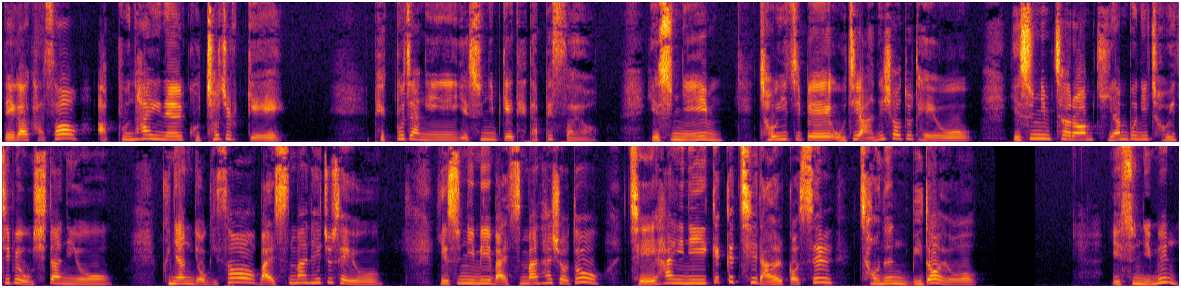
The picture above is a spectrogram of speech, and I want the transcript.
내가 가서 아픈 하인을 고쳐줄게. 백부장이 예수님께 대답했어요. 예수님, 저희 집에 오지 않으셔도 돼요. 예수님처럼 귀한 분이 저희 집에 오시다니요. 그냥 여기서 말씀만 해주세요. 예수님이 말씀만 하셔도 제 하인이 깨끗이 나을 것을 저는 믿어요. 예수님은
